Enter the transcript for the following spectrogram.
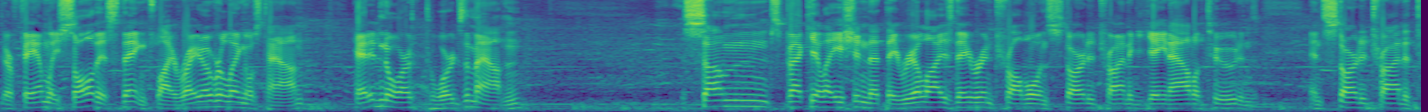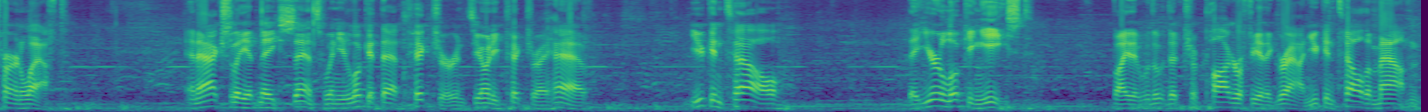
their family saw this thing fly right over Linglestown, headed north towards the mountain. Some speculation that they realized they were in trouble and started trying to gain altitude and, and started trying to turn left. And actually, it makes sense when you look at that picture, and it's the only picture I have, you can tell that you're looking east by the, the, the, topography of the ground. You can tell the mountain,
